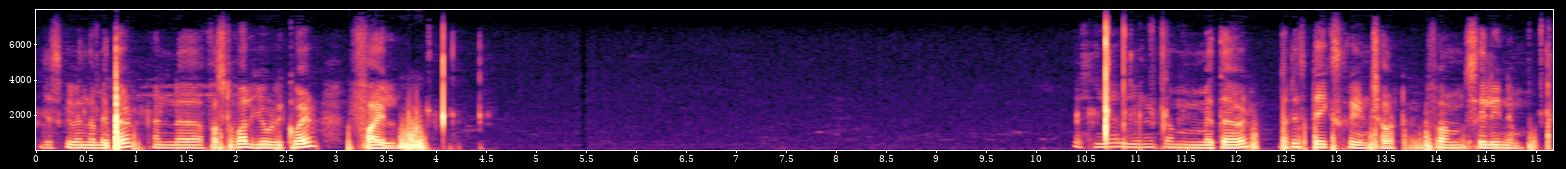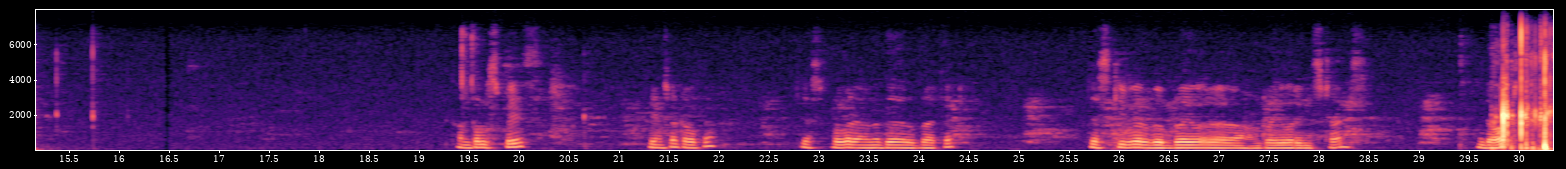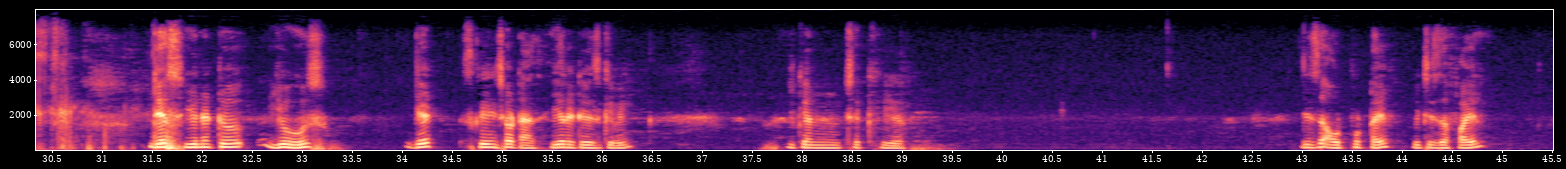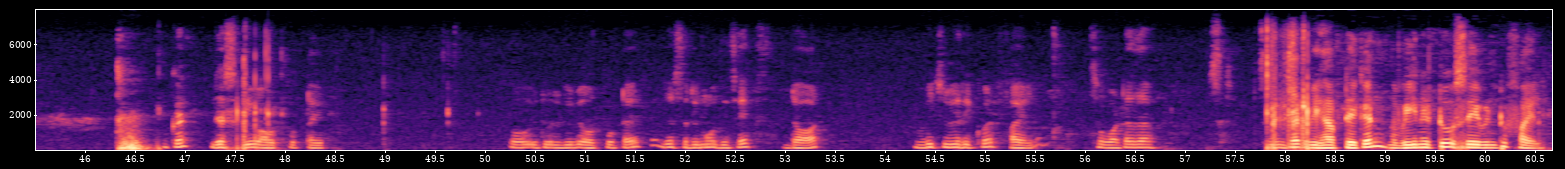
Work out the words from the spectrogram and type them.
Just given the method and uh, first of all you require file yes, here you need a method that is take screenshot from selenium. Control space. Screenshot okay. Just provide another bracket. Just give your WebDriver uh, driver instance. Dot. Just you need to use get screenshot as here it is giving. You can check here this is the output type which is a file. Okay just give output type. So it will give you output type. Just remove this x dot which we require file. So what are the screenshot we have taken? We need to save into file.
